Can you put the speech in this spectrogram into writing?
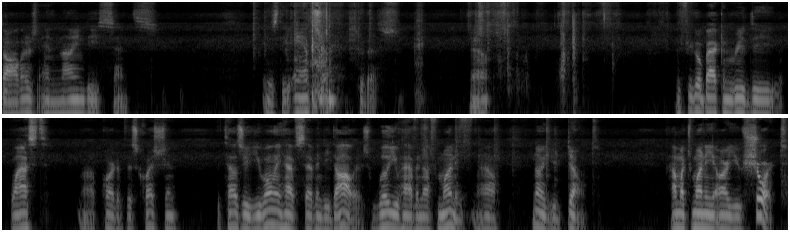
dollars and 90 cents is the answer to this. Now, if you go back and read the last uh, part of this question, it tells you you only have $70. Will you have enough money? Well, no, you don't. How much money are you short?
